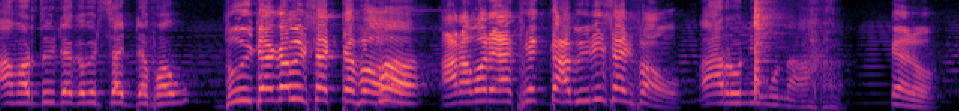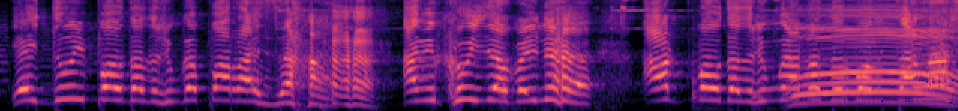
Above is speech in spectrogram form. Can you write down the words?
আমার দুইটা গাবির চারটা পাও। দুইটা গাভীর চারটা পাও? হ্যাঁ। আর আমার এক এক গাভীরই চার পাও? আর নিব না। কেন? এই দুই পাও দাদা সঙ্গে পারাই যা। আমি খুঁজা পাই না। আট পাও দাদা সঙ্গে আটা তোর পাও তালাশ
